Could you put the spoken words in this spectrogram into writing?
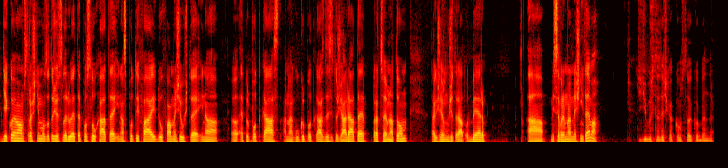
Děkujeme vám strašně moc za to, že sledujete, posloucháte i na Spotify. Doufáme, že už to je i na uh, Apple Podcast a na Google Podcast, kde si to žádáte. Pracujeme na tom, takže můžete dát odběr. A my se vrhneme na dnešní téma. ggbuste.com sloveko bender.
